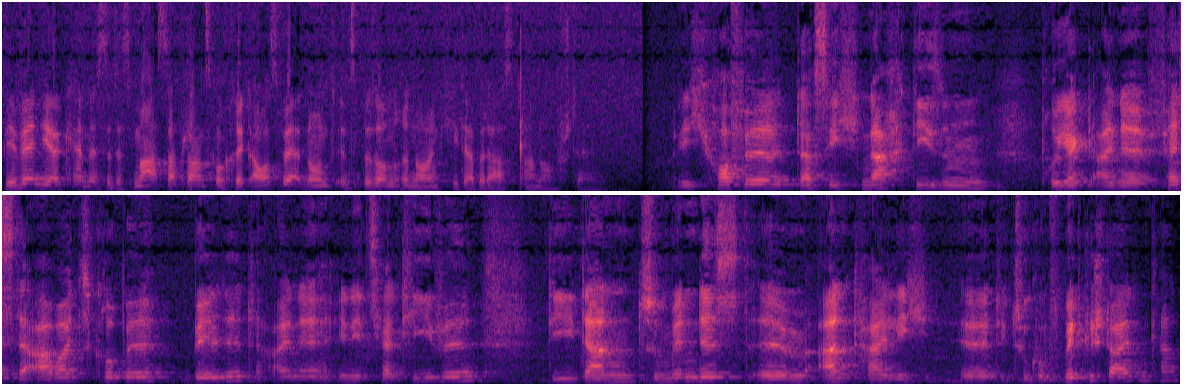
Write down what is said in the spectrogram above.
Wir werden die Erkenntnisse des Masterplans konkret auswerten und insbesondere einen neuen Kita-Bedarfsplan aufstellen. Ich hoffe, dass sich nach diesem Projekt eine feste Arbeitsgruppe bildet, eine Initiative, die dann zumindest ähm, anteilig äh, die Zukunft mitgestalten kann.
